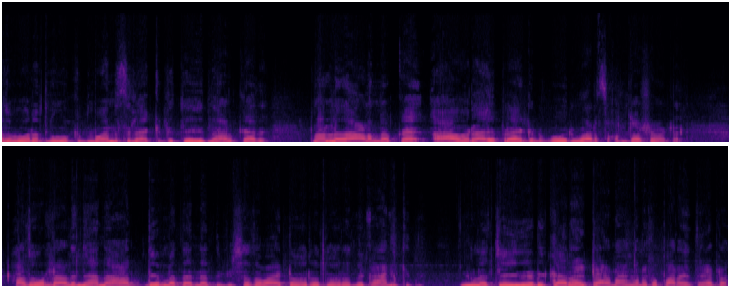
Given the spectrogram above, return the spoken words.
അതുപോലെ നോക്കി മനസ്സിലാക്കിയിട്ട് ചെയ്യുന്ന ആൾക്കാർ നല്ലതാണെന്നൊക്കെ ആ ഒരു അഭിപ്രായം കിട്ടുമ്പോൾ ഒരുപാട് സന്തോഷമുണ്ട്. അതുകൊണ്ടാണ് ഞാൻ ആദ്യമേ തന്നെ അത് വിശദമായിട്ട് ഓരോന്നോരോന്ന് കാണിക്കുന്നത്. നിങ്ങൾ ചെയ്തെടുക്കാനായിട്ടാണ് അങ്ങനെയൊക്കെ പറയുന്നത് കേട്ടോ.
